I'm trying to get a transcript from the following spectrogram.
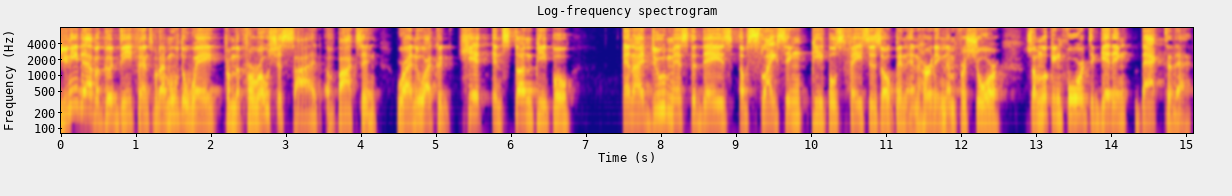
you need to have a good defense, but I moved away from the ferocious side of boxing where I knew I could hit and stun people. And I do miss the days of slicing people's faces open and hurting them for sure. So I'm looking forward to getting back to that.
